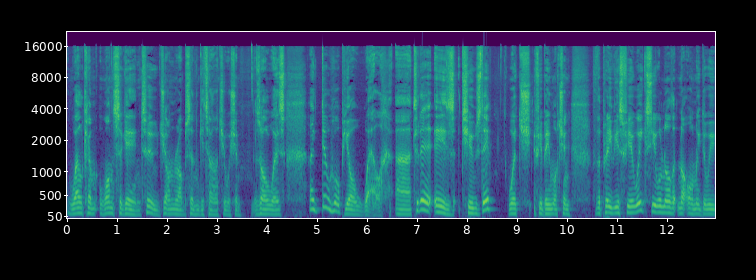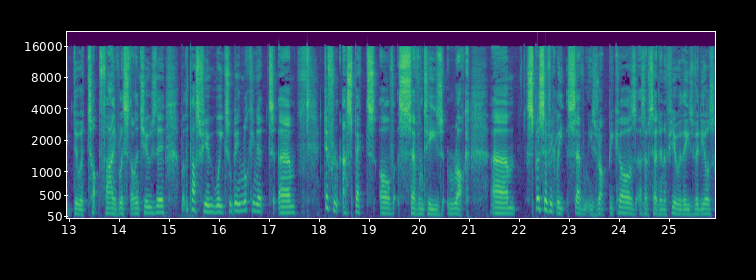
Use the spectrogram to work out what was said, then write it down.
welcome once again to John Robson Guitar Tuition. As always, I do hope you're well. Uh, today is Tuesday, which, if you've been watching for the previous few weeks, you will know that not only do we do a top five list on a Tuesday, but the past few weeks we've been looking at um, different aspects of 70s rock. Um, specifically 70s rock, because, as I've said in a few of these videos,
